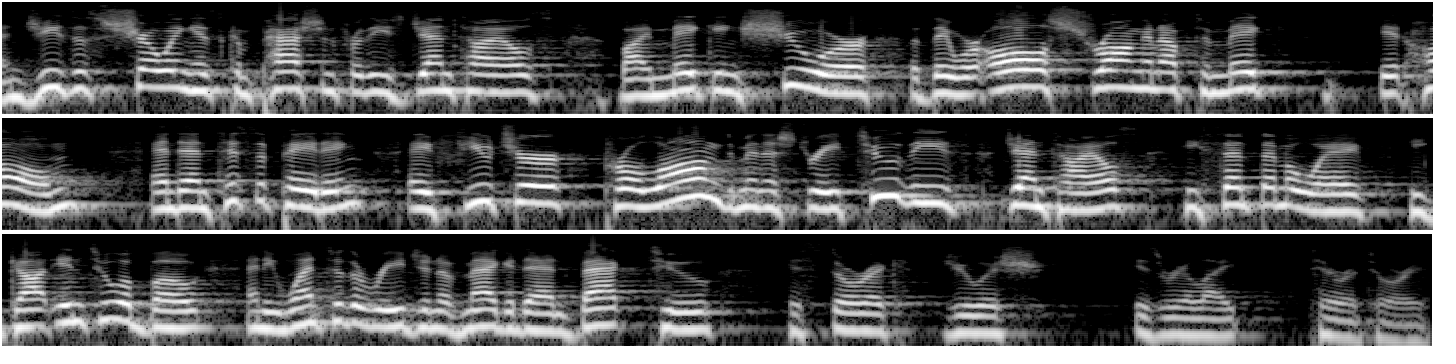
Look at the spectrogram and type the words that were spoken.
And Jesus showing his compassion for these Gentiles by making sure that they were all strong enough to make it home and anticipating a future prolonged ministry to these Gentiles, he sent them away. He got into a boat and he went to the region of Magadan back to historic Jewish Israelite territory.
